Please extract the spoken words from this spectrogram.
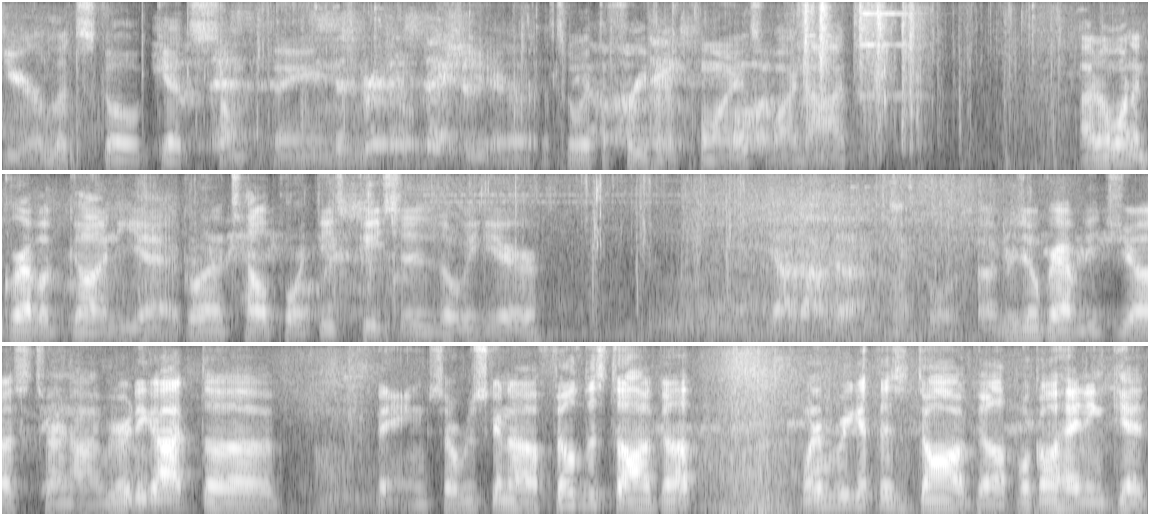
here, let's go get something here. Let's go get the 300 points. Why not? I don't want to grab a gun yet. We're going to teleport these pieces over here. Cool. Uh, Brazil gravity just turned on. We already got the thing, so we're just gonna fill this dog up. Whenever we get this dog up, we'll go ahead and get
